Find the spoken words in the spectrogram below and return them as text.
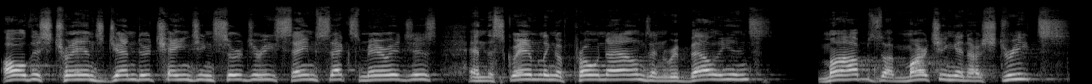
all this transgender changing surgery, same sex marriages, and the scrambling of pronouns and rebellions mobs are marching in our streets.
